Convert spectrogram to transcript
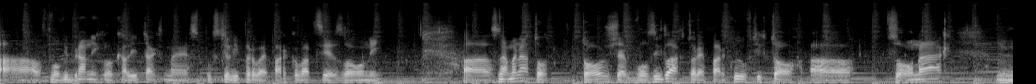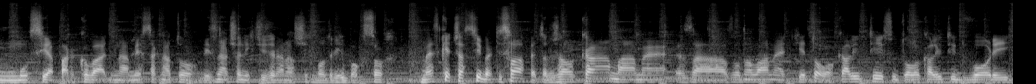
a vo vybraných lokalitách sme spustili prvé parkovacie zóny. A znamená to to, že vozidlá, ktoré parkujú v týchto zónach, musia parkovať na miestach na to vyznačených, čiže na našich modrých boxoch. V mestskej časti Bratislava Petržalka máme zazonované tieto lokality. Sú to lokality dvory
